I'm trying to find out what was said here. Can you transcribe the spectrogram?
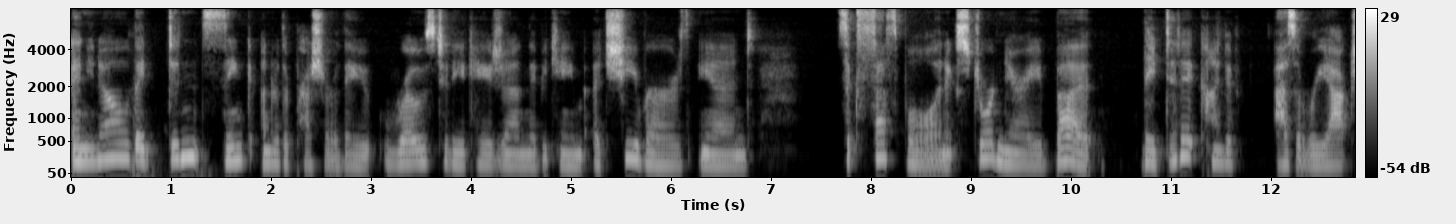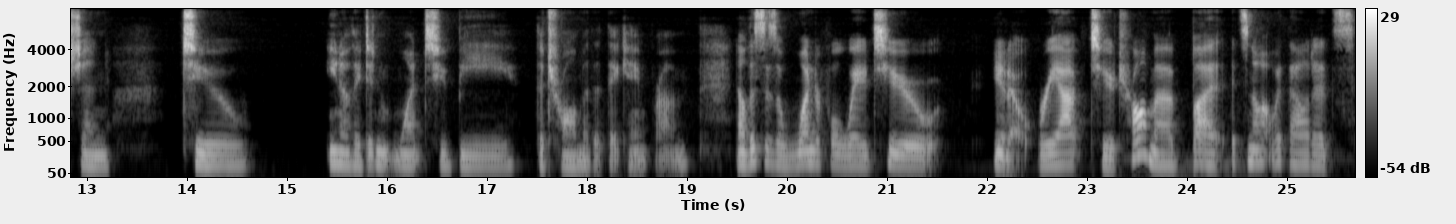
And you know, they didn't sink under the pressure. They rose to the occasion. They became achievers and successful and extraordinary, but they did it kind of as a reaction to, you know, they didn't want to be the trauma that they came from. Now, this is a wonderful way to, you know, react to trauma, but it's not without its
